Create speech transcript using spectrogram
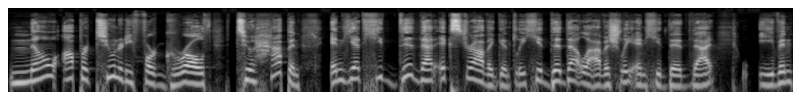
no opportunity for growth to happen. And yet he did that extravagantly, he did that lavishly, and he did that even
